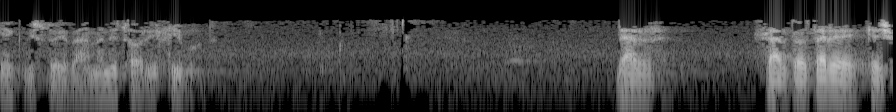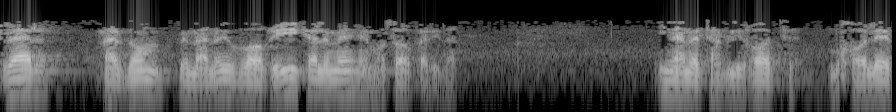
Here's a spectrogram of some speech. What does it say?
یک بیستوی بهمن تاریخی بود. در سرتاسر کشور مردم به معنای واقعی کلمه حماسه آفریدن. این همه تبلیغات مخالف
